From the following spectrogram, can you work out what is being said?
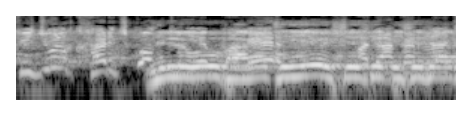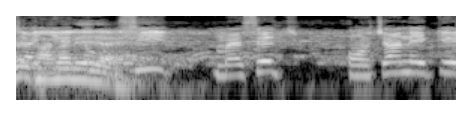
फिजूल खर्च को बगैर अदा करना चाहिए। तो। उसी मैसेज पहुंचाने के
